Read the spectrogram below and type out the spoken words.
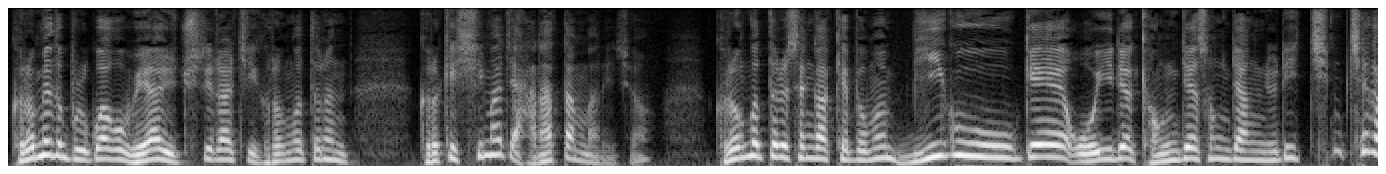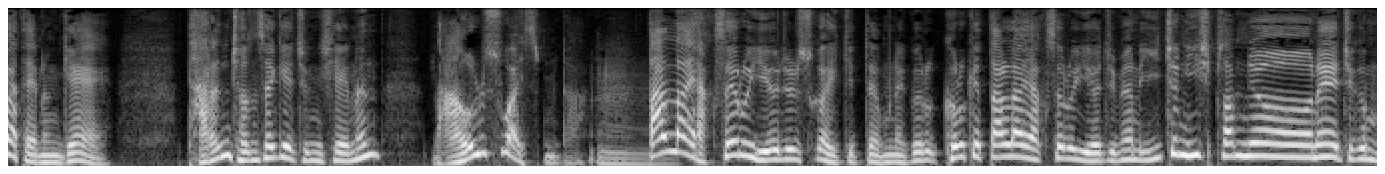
그럼에도 불구하고 외화 유출이랄지 그런 것들은 그렇게 심하지 않았단 말이죠. 그런 것들을 생각해 보면 미국의 오히려 경제 성장률이 침체가 되는 게 다른 전 세계 증시에는 나을 수가 있습니다. 음. 달러 약세로 이어질 수가 있기 때문에 그- 그렇게 달러 약세로 이어지면 2023년에 지금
